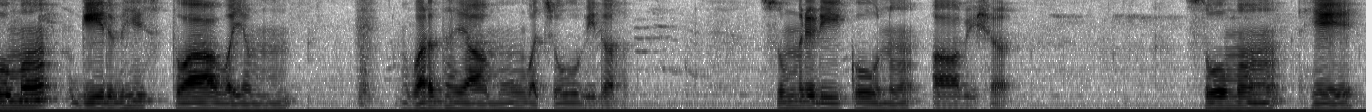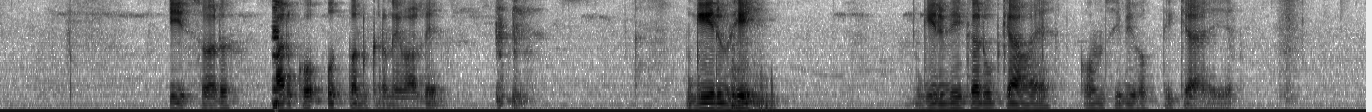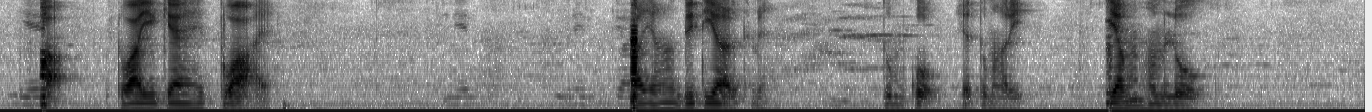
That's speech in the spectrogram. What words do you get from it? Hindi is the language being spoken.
उम गीर्भिस्त्वा वयम वर्धयामो वचो विद। सुमृडीको न आविश। सोम हे ईश्वर को उत्पन्न करने वाले। गिरभी। गिरवी का रूप क्या है? कौन सी विभक्ति क्या है ये? त्वा, ये क्या है? त्वा है। यहाँ द्वितीय अर्थ में, तुमको या तुम्हारी। यम हम लोग,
